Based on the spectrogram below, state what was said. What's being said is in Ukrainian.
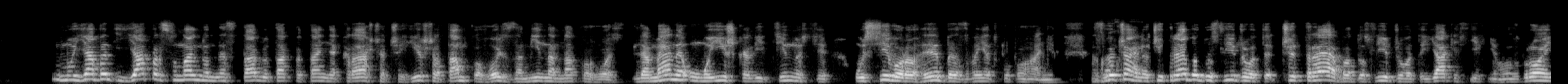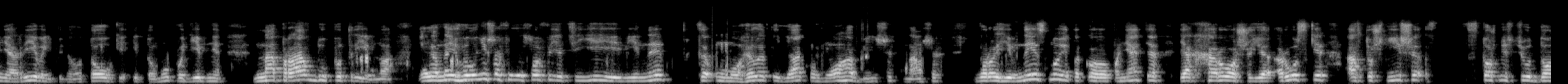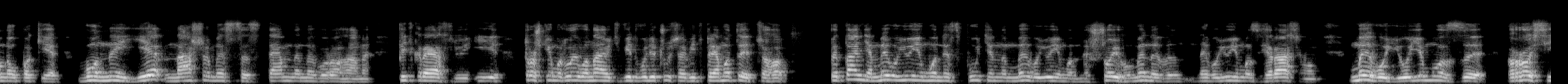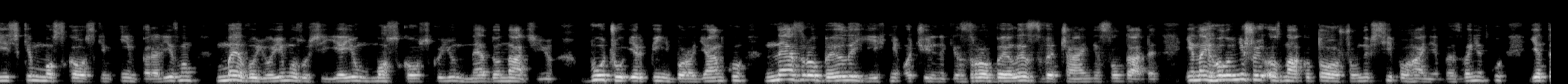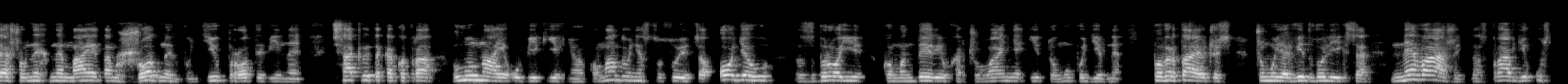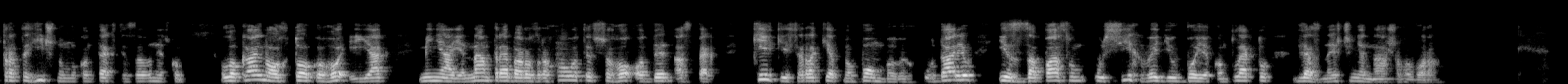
Ну я би я персонально не ставлю так питання краще чи гірше, там когось заміна на когось. Для мене у моїй шкалі цінності усі вороги без винятку погані. Звичайно, чи треба досліджувати, чи треба досліджувати якість їхнього озброєння, рівень підготовки і тому подібне. Направду потрібно. Але найголовніша філософія цієї війни це умогилити якомога більших наших ворогів. Не існує такого поняття, як хороші русські, а точніше з точністю до навпаки, вони є нашими системними ворогами. Підкреслюю, і трошки можливо навіть відволічуся від прямоти цього питання. Ми воюємо не з Путіним, ми воюємо не з Шойгу, ми не, не воюємо з Герасимом. Ми воюємо з російським московським імперіалізмом. Ми воюємо з усією московською недонацією. Бучу, Ірпінь, Бородянку не зробили їхні очільники, зробили звичайні солдати. І найголовнішою ознакою того, що вони всі погані без винятку, є те, що в них немає там жодних бунтів проти війни. Вся критика, котра лунає у бік їхнього командування, стосується одягу, зброї, командирів, харчування і тому подібне. Повертаючись, чому я відволікся, не важить насправді у стратегічному контексті Завницькому локального хто кого і як міняє. Нам треба розраховувати всього один аспект. Кількість ракетно-бомбових ударів із запасом усіх видів боєкомплекту для знищення нашого ворога.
